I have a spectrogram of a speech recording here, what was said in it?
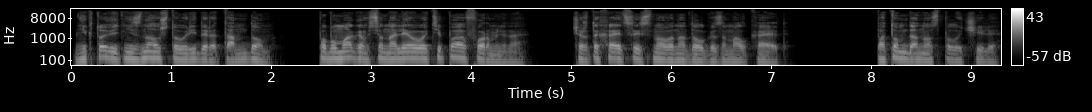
Никто ведь не знал, что у Ридера там дом. По бумагам все на левого типа оформлено. Чертыхается и снова надолго замолкает. Потом донос получили.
